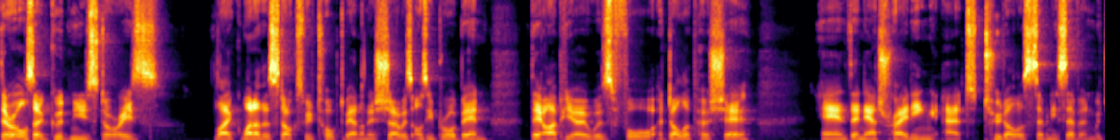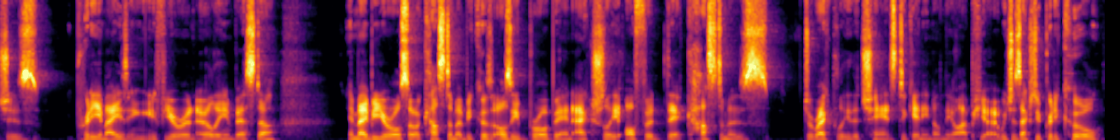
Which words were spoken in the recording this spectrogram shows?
there are also good news stories. Like one of the stocks we've talked about on this show is Aussie Broadband. Their IPO was for a dollar per share and they're now trading at $2.77, which is pretty amazing if you're an early investor. And maybe you're also a customer because Aussie Broadband actually offered their customers directly the chance to get in on the IPO, which is actually pretty cool.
